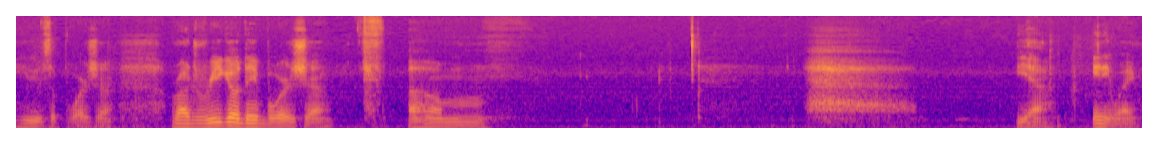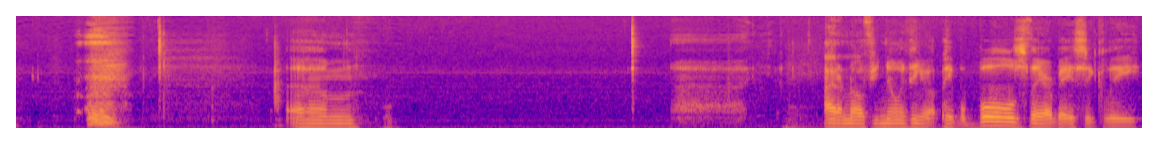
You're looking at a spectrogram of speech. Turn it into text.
he was a Borgia. Rodrigo de Borgia. Um, yeah. Anyway. um, I don't know if you know anything about papal bulls. They are basically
